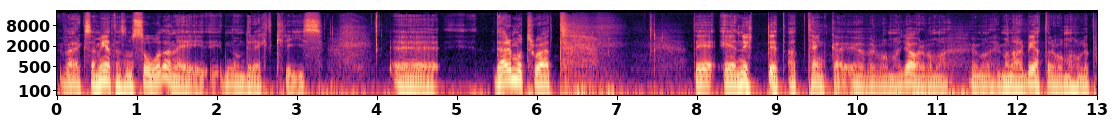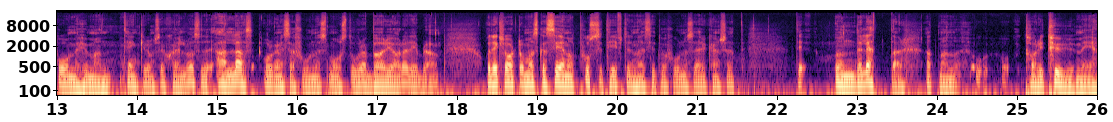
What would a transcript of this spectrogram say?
verksamheten som sådan är i, någon direkt kris. Eh, däremot tror jag att det är nyttigt att tänka över vad man gör, vad man, hur, man, hur man arbetar och vad man håller på med, hur man tänker om sig själva. Så alla organisationer, små och stora, bör göra det ibland. Och det är klart, om man ska se något positivt i den här situationen så är det kanske att underlättar att man tar itu med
